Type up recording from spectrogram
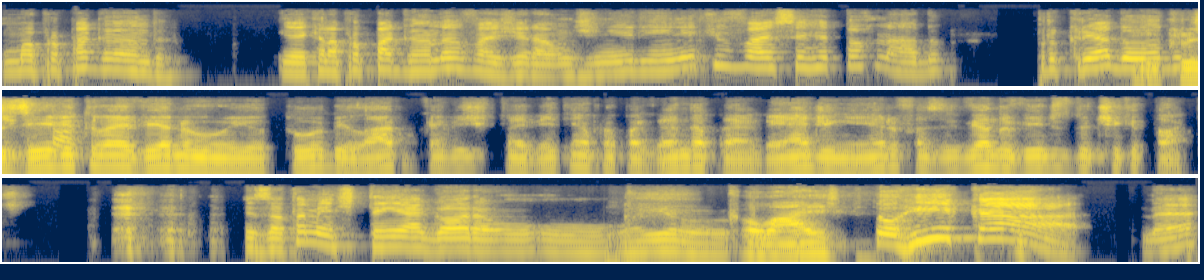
uma propaganda. E aí aquela propaganda vai gerar um dinheirinho que vai ser retornado para o criador Inclusive, tu vai ver no YouTube lá, qualquer vídeo que tu vai ver, tem a propaganda para ganhar dinheiro fazendo, vendo vídeos do TikTok. Exatamente. Tem agora o, o, o, Kawaii. Tô rica! Né?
